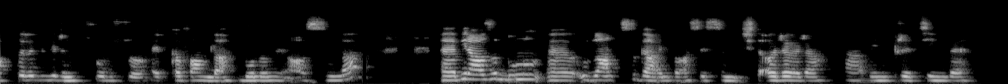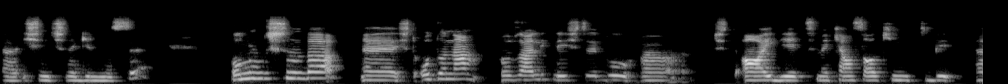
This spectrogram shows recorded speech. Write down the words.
aktarabilirim sorusu hep kafamda dolanıyor aslında. E, biraz da bunun e, uzantısı galiba sesin işte ara ara e, benim pratiğimde işin içine girmesi. Onun dışında işte o dönem özellikle işte bu işte aidiyet, mekansal kimlik gibi e,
